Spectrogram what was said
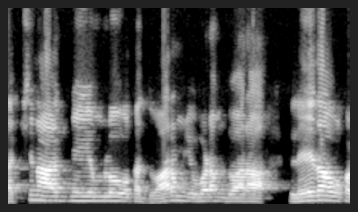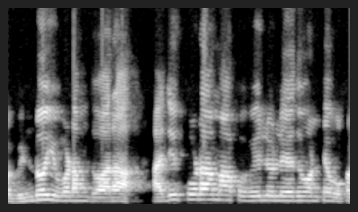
దక్షిణ ఆగ్నేయంలో ఒక ద్వారం ఇవ్వడం ద్వారా లేదా ఒక విండో ఇవ్వడం ద్వారా అది కూడా మాకు వీలు లేదు అంటే ఒక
